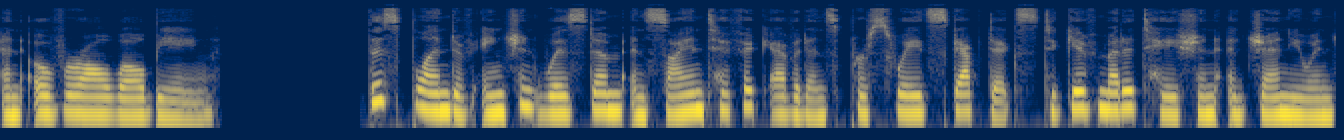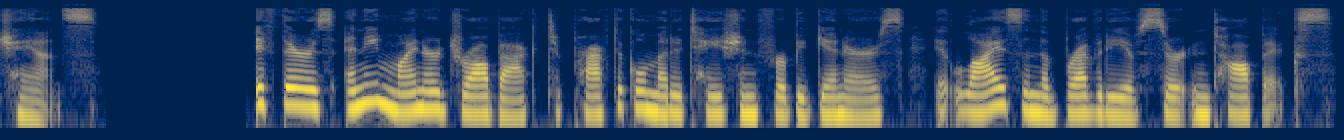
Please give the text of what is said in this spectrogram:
and overall well-being. This blend of ancient wisdom and scientific evidence persuades skeptics to give meditation a genuine chance. If there is any minor drawback to practical meditation for beginners, it lies in the brevity of certain topics.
